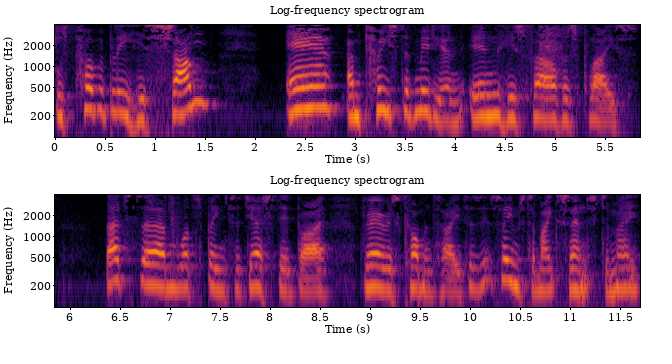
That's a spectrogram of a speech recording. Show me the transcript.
was probably his son, heir and priest of Midian in his father's place. That's um, what's been suggested by various commentators. It seems to make sense to me.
